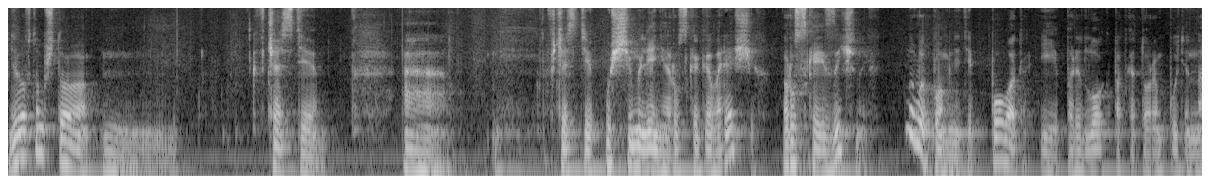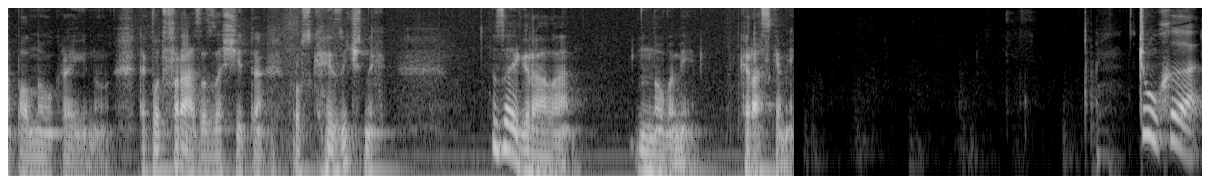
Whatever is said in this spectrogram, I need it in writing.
Дело в том, что в части, а, в части ущемления русскоговорящих, русскоязычных, ну, вы помните повод и предлог, под которым Путин напал на Украину. Так вот, фраза «защита русскоязычных» заиграла новыми красками. 祝贺，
